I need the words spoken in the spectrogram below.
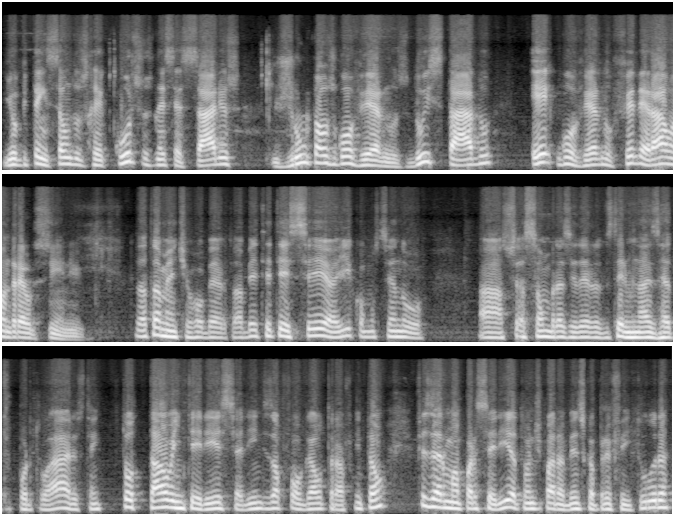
e obtenção dos recursos necessários junto aos governos do Estado e governo federal, André Ursini. Exatamente, Roberto. A BTTC aí, como sendo a Associação Brasileira dos Terminais Retroportuários, tem total interesse ali em desafogar o tráfego. Então, fizeram uma parceria, estão de parabéns com a prefeitura,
